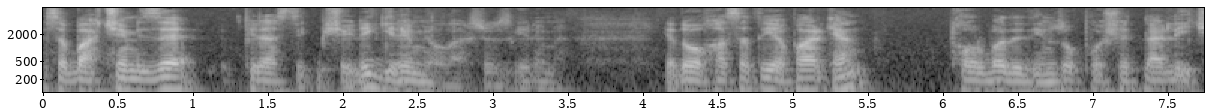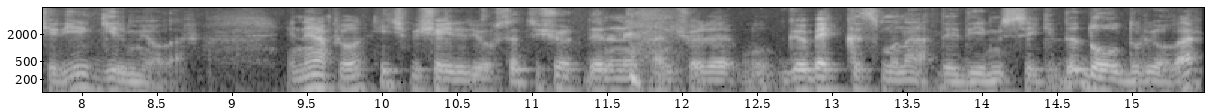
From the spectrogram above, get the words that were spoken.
Mesela bahçemize plastik bir şeyle giremiyorlar söz gelimi. Ya da o hasatı yaparken torba dediğimiz o poşetlerle içeriye girmiyorlar. E ne yapıyorlar? Hiçbir şeyleri yoksa tişörtlerini hani şöyle bu göbek kısmına dediğimiz şekilde dolduruyorlar.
